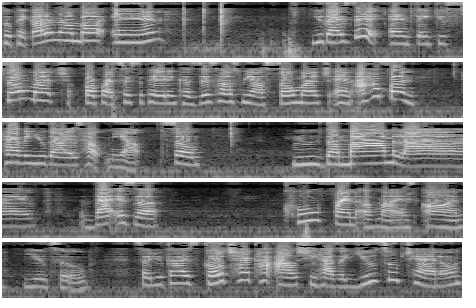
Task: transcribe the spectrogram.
to pick out a number and you guys did. And thank you so much for participating because this helps me out so much and i have fun having you guys help me out. So mm, the mom life. That is a cool friend of mine on YouTube. So you guys go check her out. She has a YouTube channel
